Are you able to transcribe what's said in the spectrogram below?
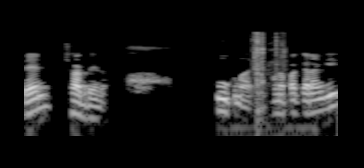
ਦੈਨ ਛੱਡ ਦੇਣਾ। ਫੂਕ ਮਾਰ ਹੁਣ ਆਪਾਂ ਕਰਾਂਗੇ।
